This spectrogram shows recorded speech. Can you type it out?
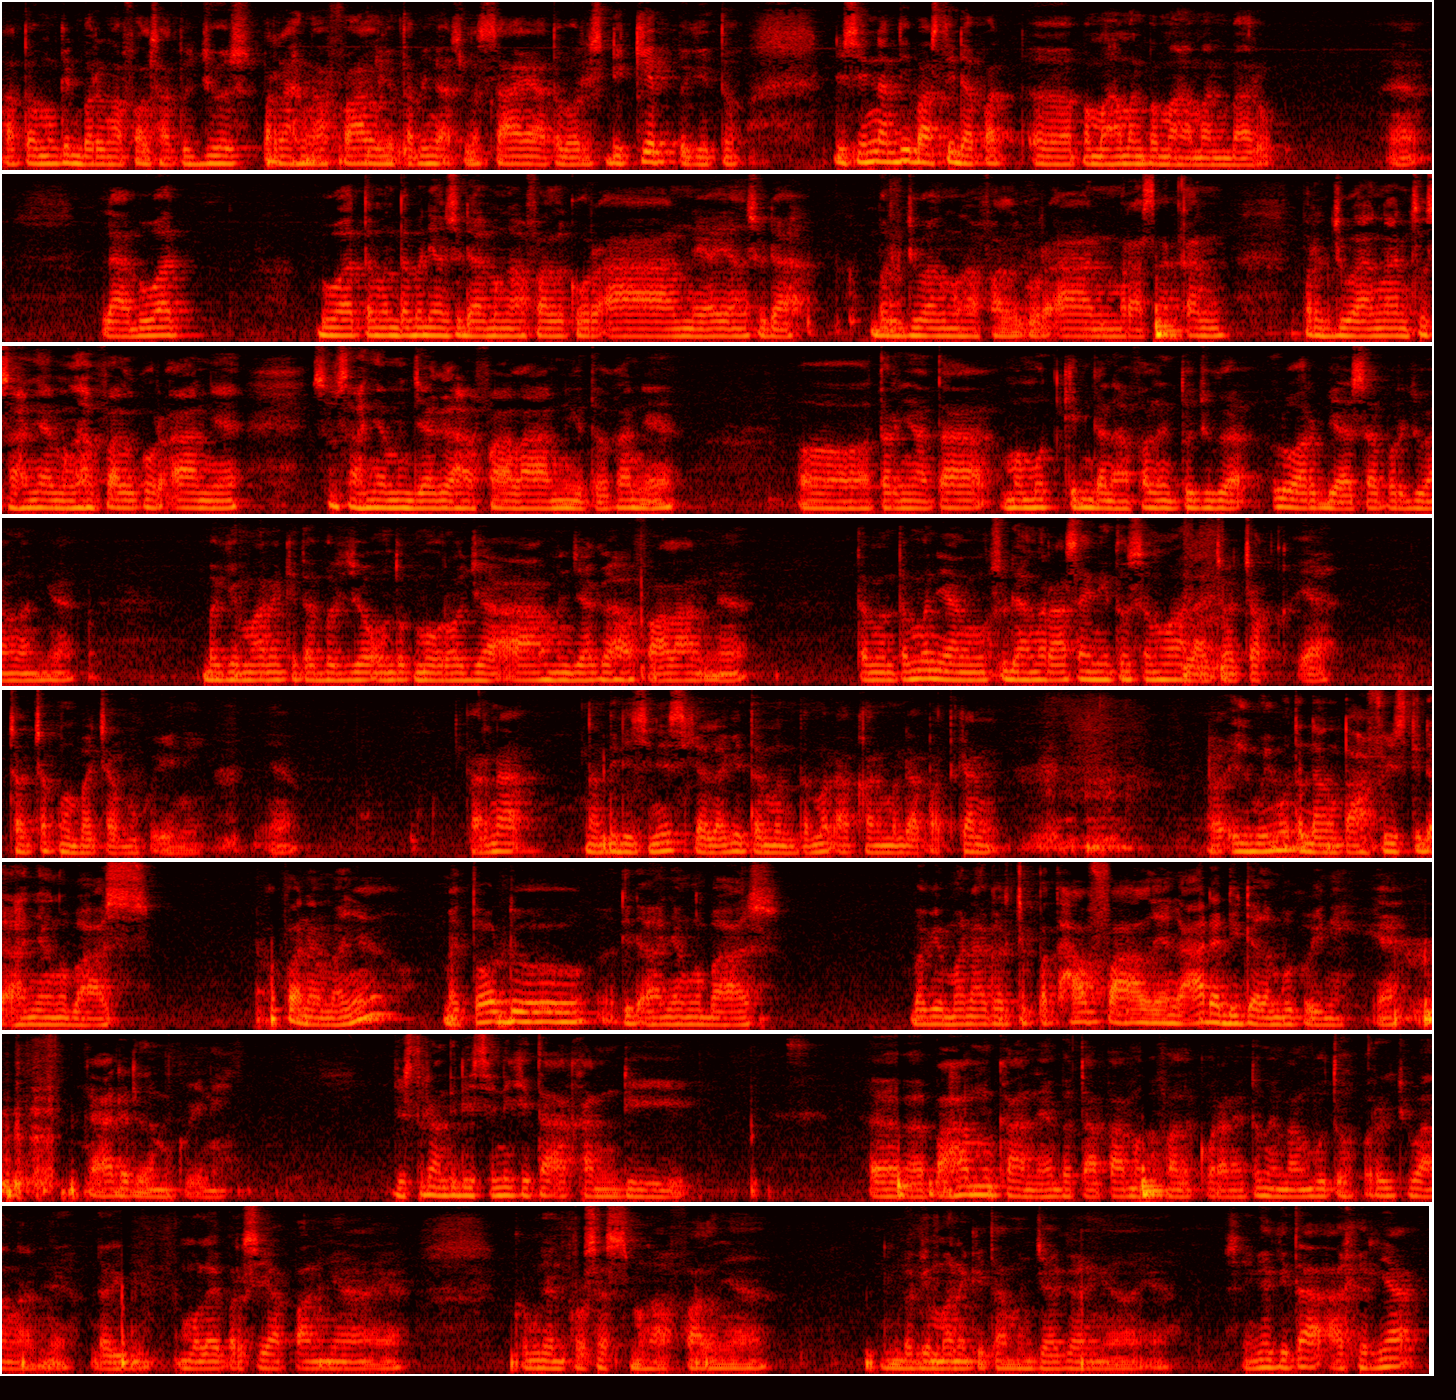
atau mungkin baru ngafal satu juz pernah ngafal gitu, tapi nggak selesai atau baru sedikit begitu. Di sini nanti pasti dapat pemahaman pemahaman-pemahaman baru ya. Lah buat buat teman-teman yang sudah menghafal Quran ya yang sudah berjuang menghafal Quran merasakan perjuangan susahnya menghafal Quran ya susahnya menjaga hafalan gitu kan ya. E, ternyata memutkinkan hafalan itu juga luar biasa perjuangannya. Bagaimana kita berjuang untuk murojaah menjaga hafalannya teman-teman yang sudah ngerasain itu semua lah cocok ya cocok membaca buku ini ya. Karena nanti di sini sekali lagi teman-teman akan mendapatkan Eh, ilmu-ilmu tentang tahfiz tidak hanya ngebahas apa namanya metode tidak hanya ngebahas bagaimana agar cepat hafal yang nggak ada di dalam buku ini ya. Nggak ada dalam buku ini. Justru nanti di sini kita akan dipahamkan eh, uh, ya betapa menghafal Quran itu memang butuh perjuangan ya dari mulai persiapannya ya kemudian proses menghafalnya dan bagaimana kita menjaganya ya. Sehingga kita akhirnya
